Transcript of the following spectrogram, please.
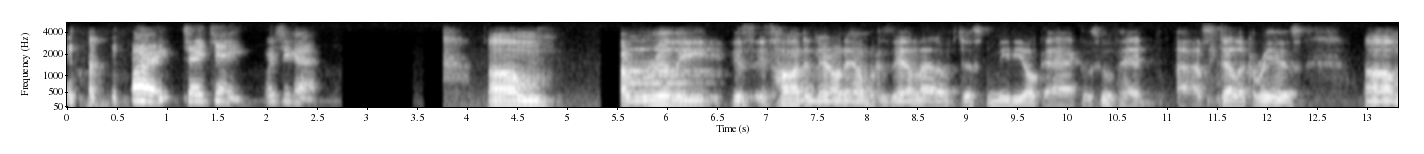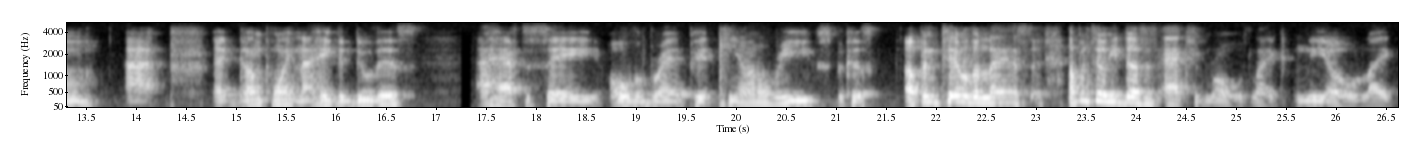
All right, Jay King, what you got? Um, I really it's it's hard to narrow down because there are a lot of just mediocre actors who've had uh, stellar careers. Um, I at gunpoint, and I hate to do this, I have to say over Brad Pitt, Keanu Reeves, because up until the last, up until he does his action roles like Neo, like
